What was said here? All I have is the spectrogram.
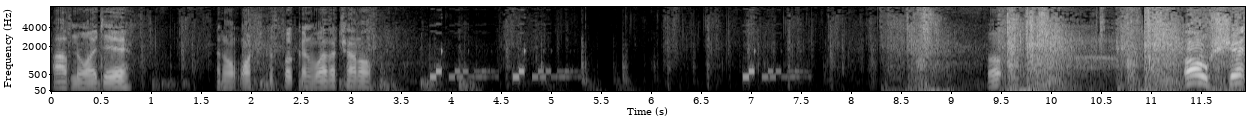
I have no idea. I don't watch the fucking weather channel. Oh. Oh shit!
